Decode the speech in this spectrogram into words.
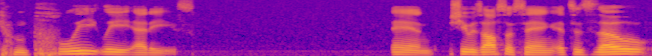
completely at ease and she was also saying it's as though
